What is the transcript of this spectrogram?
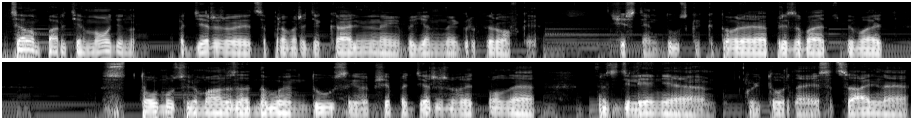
В целом партия Модина поддерживается праворадикальной военной группировкой, чисто индусской, которая призывает убивать 100 мусульман за одного индуса и вообще поддерживает полное разделение культурное и социальное.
